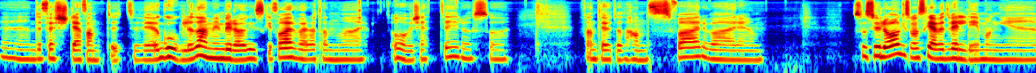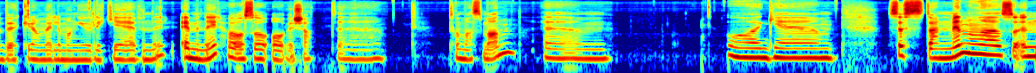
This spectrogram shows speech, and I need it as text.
Eh, Det første jeg fant ut ved å google da, min biologiske far, var at han var oversetter. Og så fant jeg ut at hans far var eh, sosiolog, som har skrevet veldig mange bøker om veldig mange ulike evner, emner, og også oversatt eh, Thomas Mann. Eh, og eh, søsteren min altså hun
